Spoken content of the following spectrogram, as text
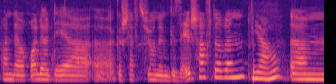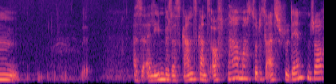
von der Rolle der äh, geschäftsführenden Gesellschafterin. Ja. Ähm, also erleben wir das ganz, ganz oft. Na, machst du das als Studentenjob?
